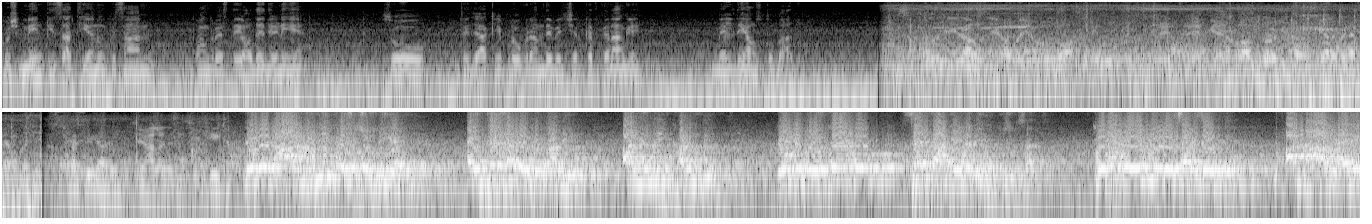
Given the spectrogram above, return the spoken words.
ਕੁਝ ਮਿਹਨਤੀ ਸਾਥੀਆਂ ਨੂੰ ਕਿਸਾਨ ਕਾਂਗਰਸ ਦੇ ਅਹੁਦੇ ਦੇਣੇ ਹੈ। ਸੋ ਉੱਥੇ ਜਾ ਕੇ ਪ੍ਰੋਗਰਾਮ ਦੇ ਵਿੱਚ ਸ਼ਿਰਕਤ ਕਰਾਂਗੇ। ਮਿਲਦੇ ਹਾਂ ਉਸ ਤੋਂ ਬਾਅਦ। ਜੀ, ਰਾਹੁਲ ਜੀ ਹਾਊ ਆਰ ਯੂ ਸਸਤੀ ਗੱਲ ਕੀ ਹਾਲਤ ਹੈ ਠੀਕ ਤੇ ਉਹਦੇ ਨਾਲ ਜਿੰਨੀ ਕੋਸ਼ਿਸ਼ ਹੁੰਦੀ ਹੈ ਇੱਥੇ ਸਾਡੇ ਲੋਕਾਂ ਦੀ ਅੰਨ ਦੀ ਖੜਨ ਦੀ ਕਿਉਂਕਿ ਦੋਸਤੋ ਸਿਰ ਤਾਂ ਕੇ ਲੜੇ ਹੋ ਤੁਸੀਂ ਸਾਰੇ ਥੋੜਾ ਇਹ ਨਹੀਂ ਦੇ ਸਕਦੇ ਆ ਨਾਲ ਲੈ ਲੈ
